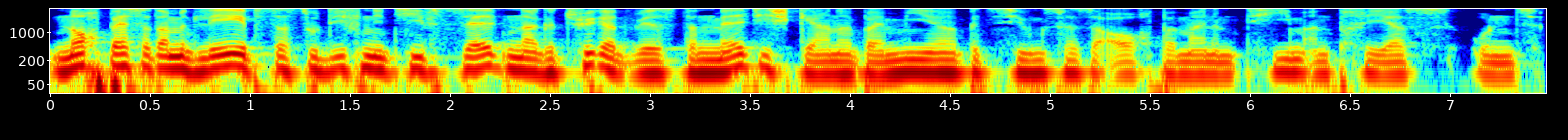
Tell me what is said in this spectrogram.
noch besser damit lebst, dass du definitiv seltener getriggert wirst, dann melde dich gerne bei mir beziehungsweise auch bei meinem Team Andreas und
